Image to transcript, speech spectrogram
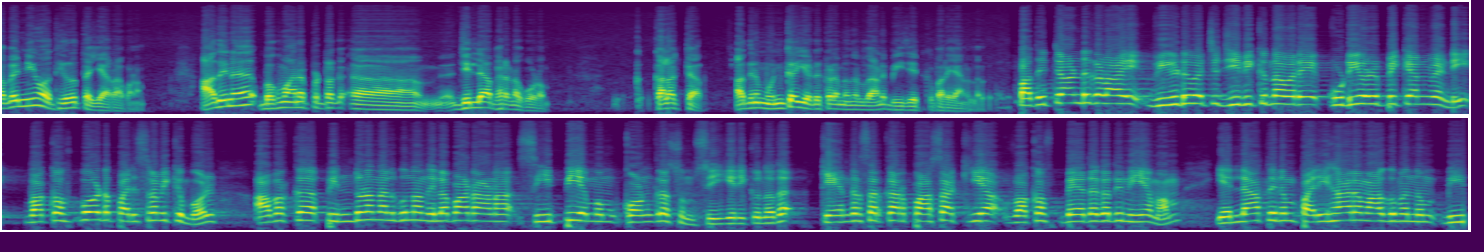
റവന്യൂ അധികൃതർ തയ്യാറാവണം. അതിന് ബഹുമാനപ്പെട്ട ജില്ലാ ഭരണകൂടം കളക്ടർ അതിന് മുൻകൈ എടുക്കണമെന്നുള്ളതാണ് ബി ജെ പിക്ക് പറയാനുള്ളത്. പതിറ്റാണ്ടുകളായി വീട് വെച്ച് ജീവിക്കുന്നവരെ കുടിയൊഴിപ്പിക്കാൻ വേണ്ടി വഖഫ് ബോർഡ് പരിശ്രമിക്കുമ്പോൾ അവർക്ക് പിന്തുണ നൽകുന്ന നിലപാടാണ് സി പി എമ്മും കോൺഗ്രസും സ്വീകരിക്കുന്നത്. കേന്ദ്ര സർക്കാർ പാസാക്കിയ വഖഫ് ഭേദഗതി നിയമം എല്ലാത്തിനും പരിഹാരമാകുമെന്നും ബി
